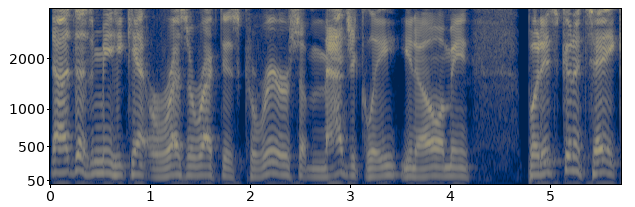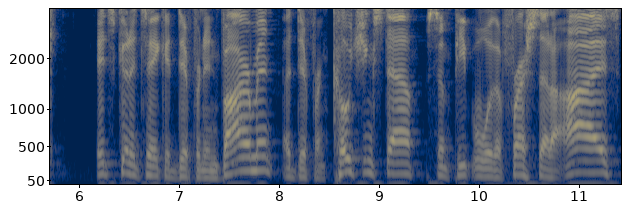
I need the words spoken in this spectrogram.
Now it doesn't mean he can't resurrect his career so magically, you know. I mean, but it's going to take it's going to take a different environment, a different coaching staff, some people with a fresh set of eyes,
